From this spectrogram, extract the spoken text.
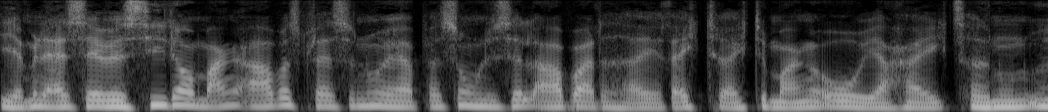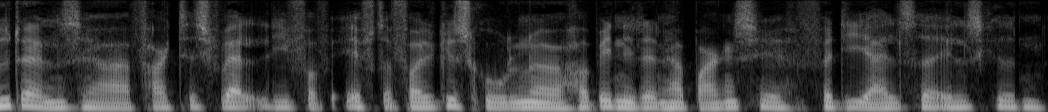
Jamen altså, jeg vil sige, at der er mange arbejdspladser. Nu har jeg personligt selv arbejdet her i rigtig, rigtig mange år. Jeg har ikke taget nogen uddannelse. Jeg har faktisk valgt lige for, efter folkeskolen at hoppe ind i den her branche, fordi jeg altid har elsket den.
